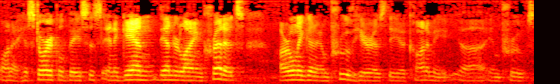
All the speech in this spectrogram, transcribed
on a historical basis, and again, the underlying credits are only going to improve here as the economy uh, improves.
